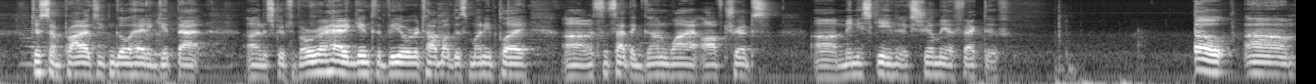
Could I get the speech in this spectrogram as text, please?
just some products, you can go ahead and get that uh, description. But we're going to head and get into the video. We're to talk about this money play. Uh, it's inside the Gun Y-Off trips uh, mini scheme. Extremely effective. So, um,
